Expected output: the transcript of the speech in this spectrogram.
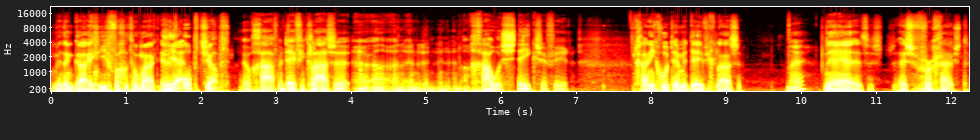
Met een guy die een foto maakt en het opchapt. Heel gaaf met Davy Klaassen eh, een, een, een, een, een, een gouden steak serveren. Gaat niet goed hè met Davy Klaassen. Nee? Nee, ja, het is, hij is verguisd.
